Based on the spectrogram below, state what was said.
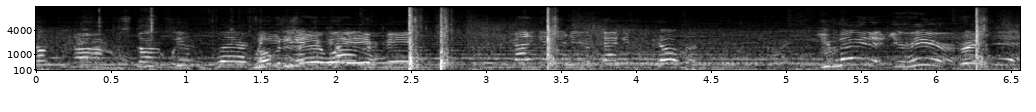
Something on him to start with. Open his airway, EP. You gotta get in here, you gotta get the cover. You made it. You're here. Okay.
